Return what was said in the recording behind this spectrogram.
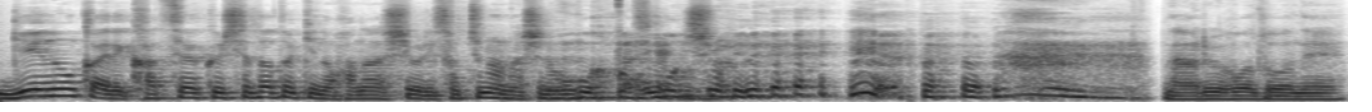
芸能界で活躍してた時の話よりそっちの話の方が面白いね。なるほどね。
